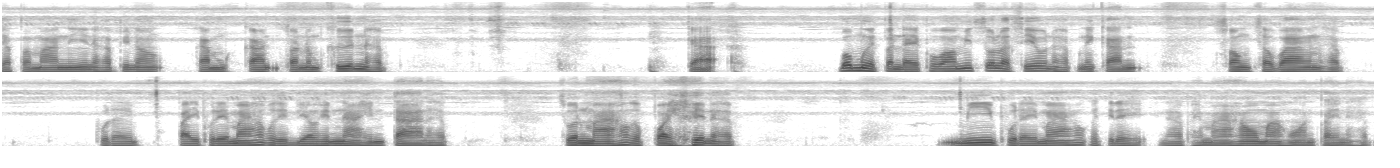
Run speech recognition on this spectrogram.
จะประมาณนี้นะครับ พี่น้องกำการตอนกลางคืนนะครับกะบ่มืดปันใดเพราะว่ามีโซลาเซลล์นะครับ ในการส่องสว่างนะครับ ผู้ใดไปผู้ใดมาเขาก็ติดเลี้ยวเห็นหน้าเห็นตานะครับ ส่วนหมาเขาก็ปล่อยเลยนะครับ มีผู้ใดมาเขาก็จะได้นะครับให้มาเฮามาหอนไปนะครับ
